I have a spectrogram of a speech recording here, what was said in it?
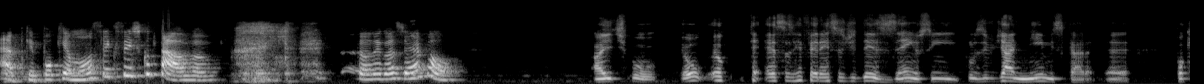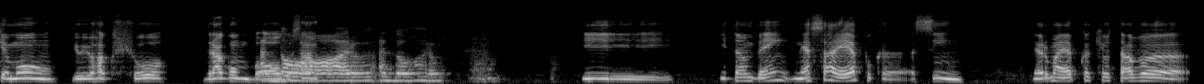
É, porque Pokémon eu sei que você escutava. então o negócio já é bom. Aí, tipo, eu, eu essas referências de desenho, assim, inclusive de animes, cara. É, Pokémon, Yu Yu Hakusho, Dragon Ball. Adoro, adoro. E, e também nessa época, assim, era uma época que eu tava,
